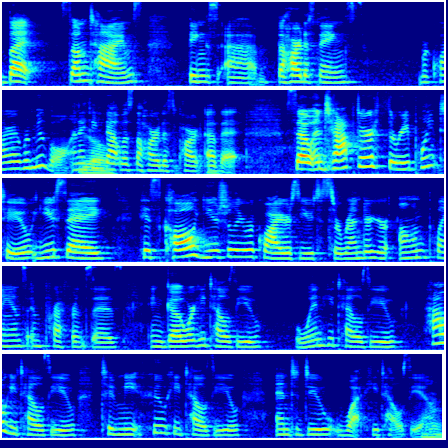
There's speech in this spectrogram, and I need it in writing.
But sometimes things, um, the hardest things, require removal, and I yeah. think that was the hardest part of it. So in chapter 3.2, you say, his call usually requires you to surrender your own plans and preferences and go where he tells you, when he tells you, how he tells you, to meet who he tells you, and to do what he tells you. Mm.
